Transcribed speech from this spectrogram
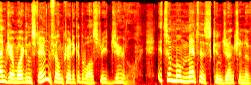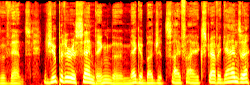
I'm Joe Morgenstern, the film critic of the Wall Street Journal. It's a momentous conjunction of events. Jupiter Ascending, the mega budget sci fi extravaganza,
